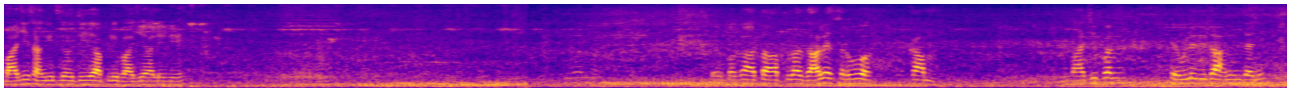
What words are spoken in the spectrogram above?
भाजी सांगितली होती आपली भाजी आलेली आहे. तर बघा आता आपलं झालं सर्व काम. भाजी पण ठेवली तिथं आणून त्यांनी.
